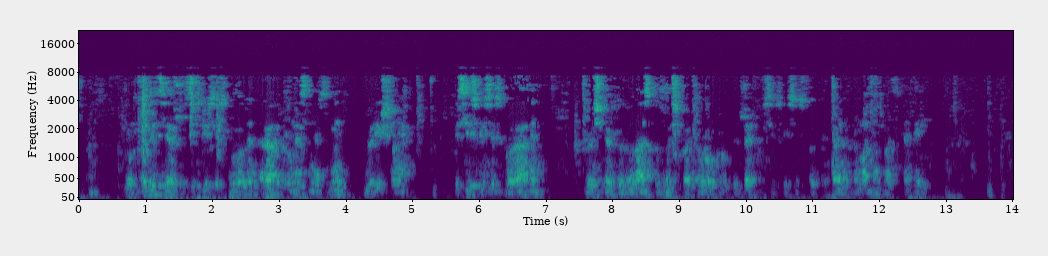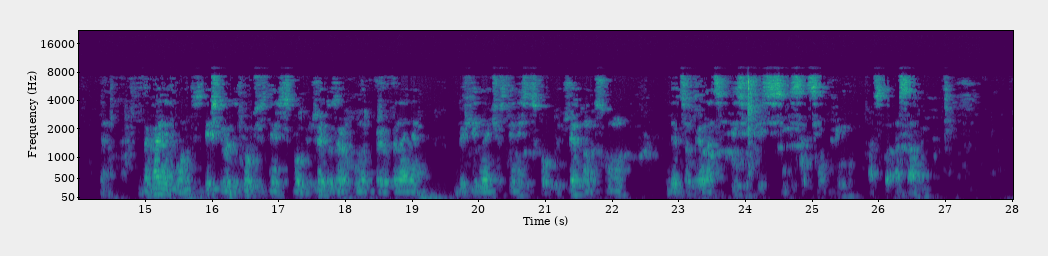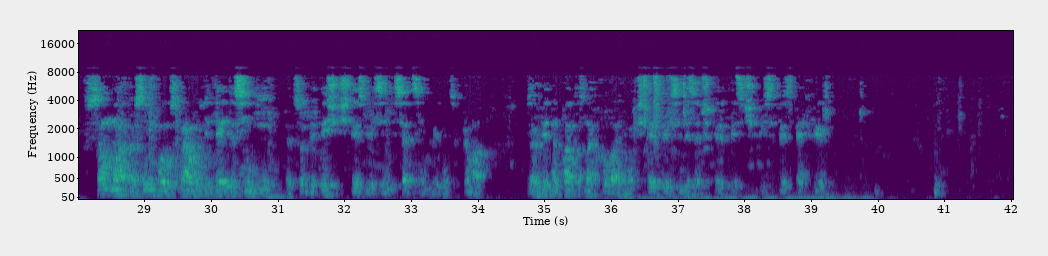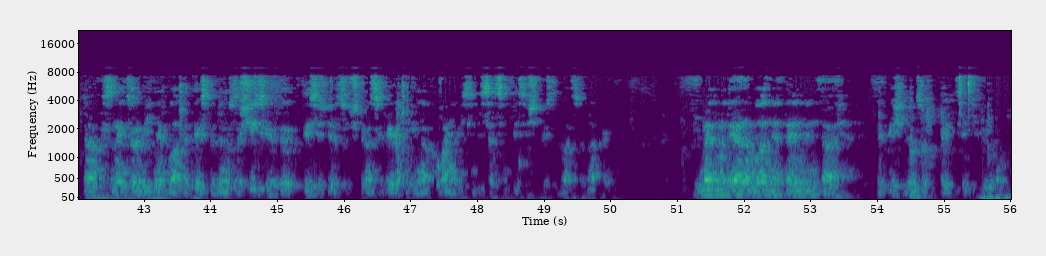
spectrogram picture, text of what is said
пропозиція Російської сільської ради про внесення змін до рішення Російської сільської ради 24.12.24 року про бюджет Російської сільської територіальної громади на 25 рік. Загальний фонд збільшити видаткову частину сільського бюджету за рахунок перевиконання дохідної частини сільського бюджету на суму 913 тисяч 277 гривень. А сума служба у справах дітей та сім'ї 502 тисячі 487 гривень, зокрема. Заробітна плата з нарахуванням 484 тисячі 235 гривень. Так, зник заробітної плати 396 тисяч 914 гривень і нарахування 87 тисяч 321 гривень. Предмет матеріального обладнання та інвентар 3930 гривень.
